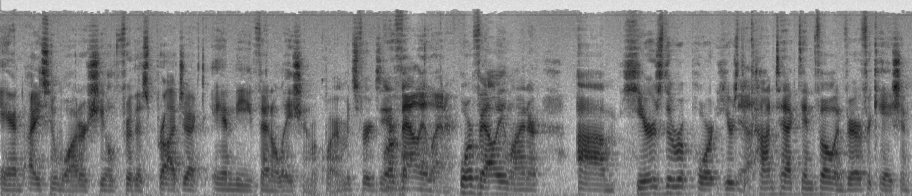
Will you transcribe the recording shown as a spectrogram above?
and ice and water shield for this project and the ventilation requirements, for example? Or Valley Liner. or Valley Liner. Um, here's the report. Here's Yeah. the contact info and verification.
